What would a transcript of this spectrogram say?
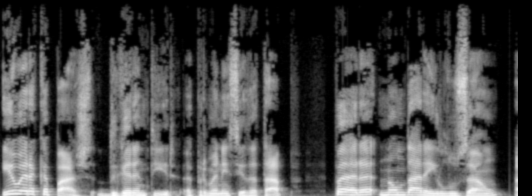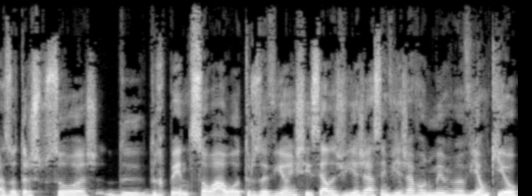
Eu era capaz de garantir a permanência da TAP para não dar a ilusão às outras pessoas de, de repente, só há outros aviões e se elas viajassem, viajavam no mesmo avião que eu.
